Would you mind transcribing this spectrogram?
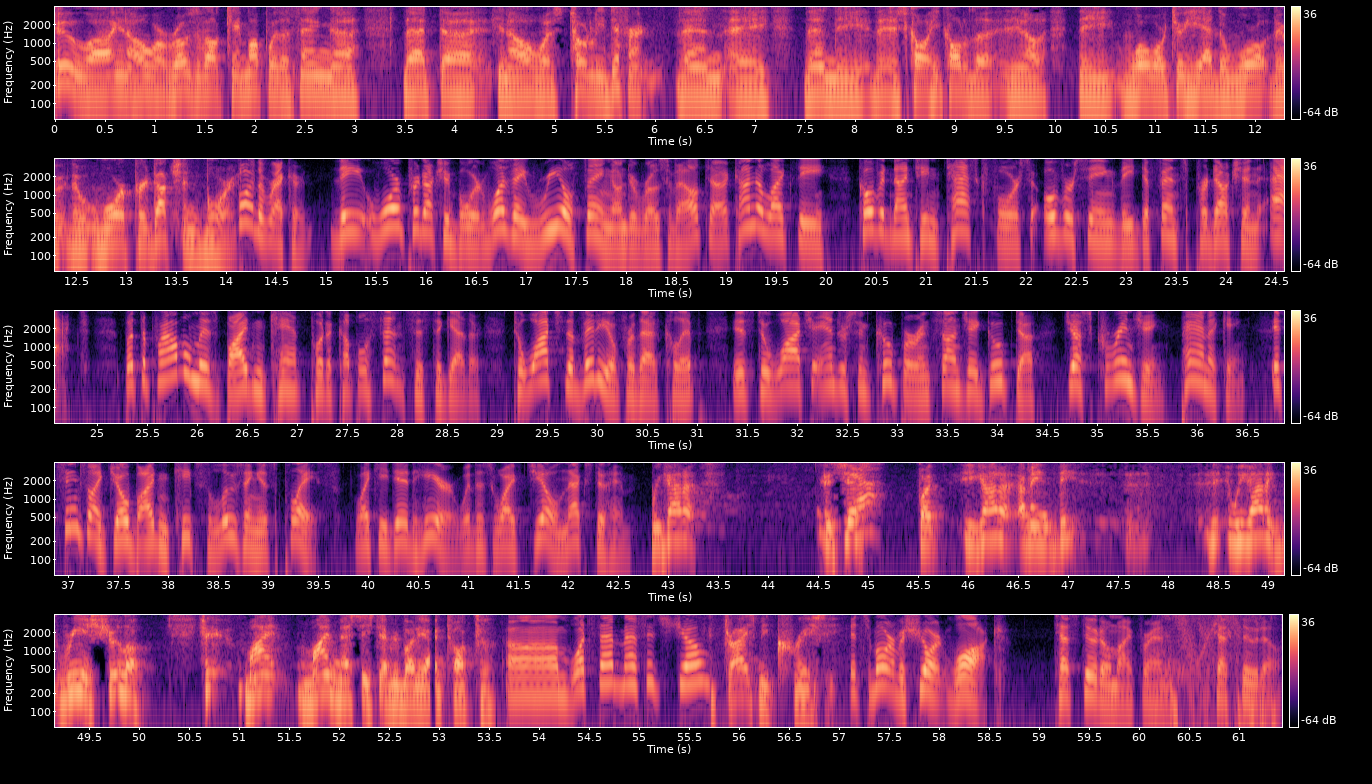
II, uh, you know, where Roosevelt came up with a thing uh, that, uh, you know, was totally different than a than the, the, it's called he called it the you know the World War II. He had the war the, the War Production Board. For the record, the War Production Board was a real thing under Roosevelt, uh, kind of like the COVID 19 task force overseeing the Defense Production Act. But the problem is Biden can't put a couple of sentences together. To watch the video for that clip is to watch Anderson Cooper and Sanjay Gupta just cringing, panicking. It seems like Joe Biden keeps losing his place, like he did here with his wife Jill next to him. We gotta. It's just, yeah. but you gotta. I mean, the, we gotta reassure. Look, here, my my message to everybody I talk to. Um, what's that message, Joe? It drives me crazy. It's more of a short walk. Testudo, my friend. Testudo.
